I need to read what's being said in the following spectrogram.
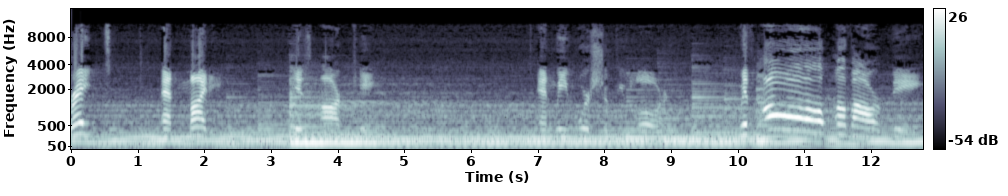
Great and mighty is our King. And we worship you, Lord, with all of our being.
